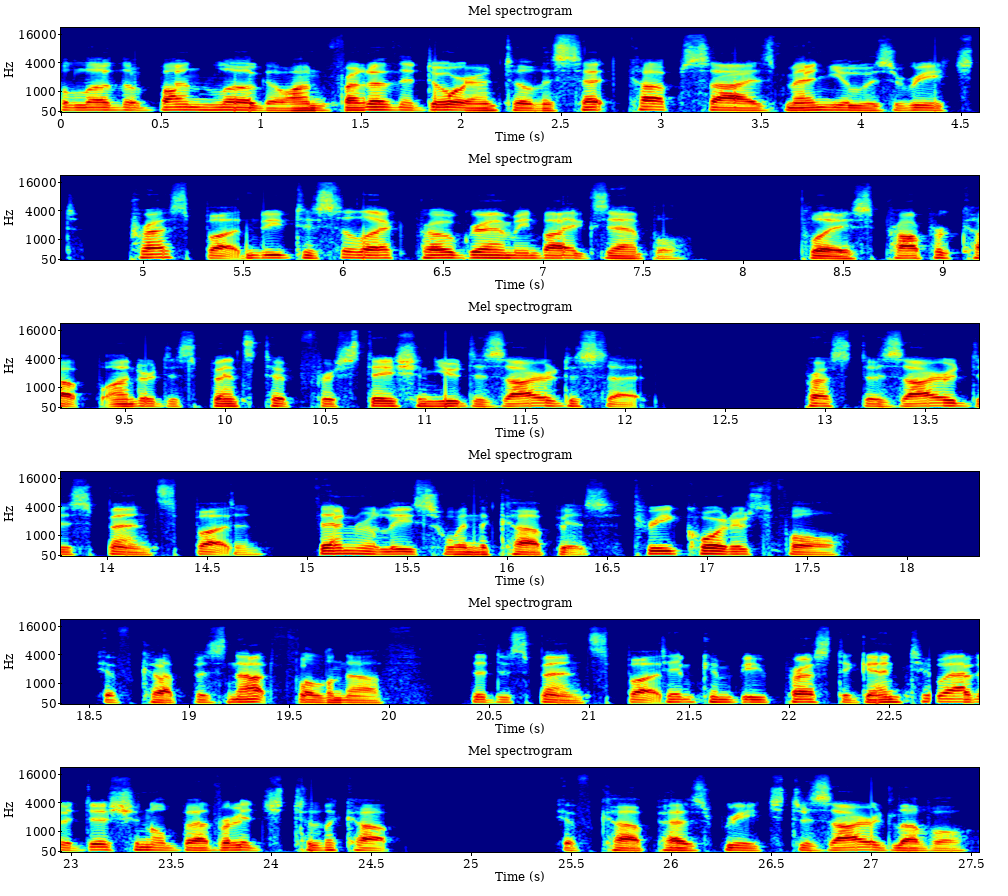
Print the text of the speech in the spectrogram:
below the BUNN logo on front of the door until the set cup size menu is reached. Press button D to select programming by example. Place proper cup under dispense tip for station you desire to set. Press desired dispense button, then release when the cup is 3 quarters full. If cup is not full enough, the dispense button can be pressed again to add additional beverage to the cup. If cup has reached desired level,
